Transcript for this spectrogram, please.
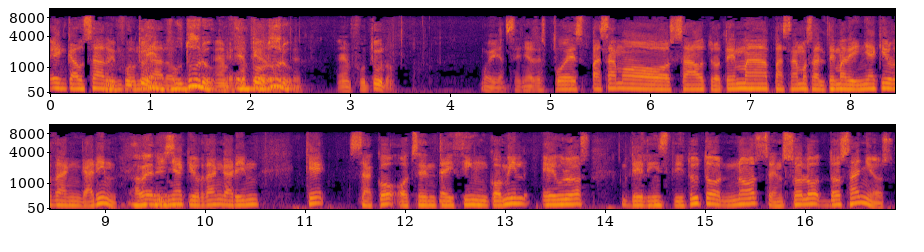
encausado, en futuro. En futuro. En En futuro. futuro. En futuro. Muy bien, señores. Pues pasamos a otro tema. Pasamos al tema de Iñaki Urdangarín. A ver. Iñaki Urdangarín que sacó 85.000 euros del Instituto NOS en solo dos años.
